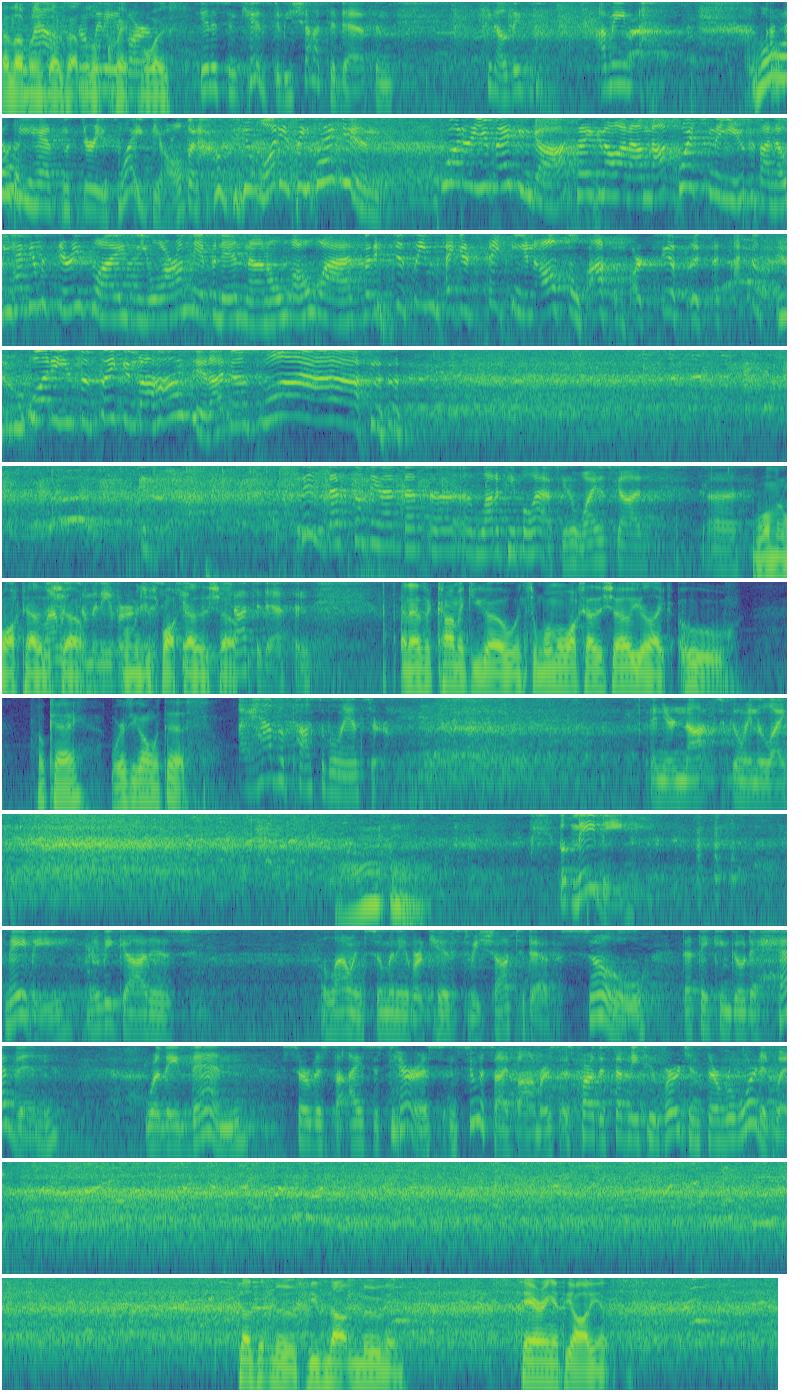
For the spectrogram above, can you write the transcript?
I love when he does that so little quick voice. innocent kids to be shot to death? And, you know, they, I mean, I know he has mysterious ways, y'all, but dude, what is he thinking? What are you thinking, God? Taking on, and I'm not questioning you because I know you have your mysterious ways and you are omnipotent and all, all wise, but it just seems like you're taking an awful lot of our children. I just, what is the thinking behind it? I just, wow. It is. That's something that, that uh, a lot of people ask. You know, why is God uh, Woman walked out of the show. so many of our Woman just walked out of the kids to be show. shot to death? And And as a comic, you go when some woman walks out of the show, you're like, ooh, okay, where's he going with this? I have a possible answer, and you're not going to like it. But maybe, maybe, maybe God is allowing so many of our kids to be shot to death so that they can go to heaven where they then service the ISIS terrorists and suicide bombers as part of the 72 virgins they're rewarded with. Doesn't move. He's not moving. Staring at the audience.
